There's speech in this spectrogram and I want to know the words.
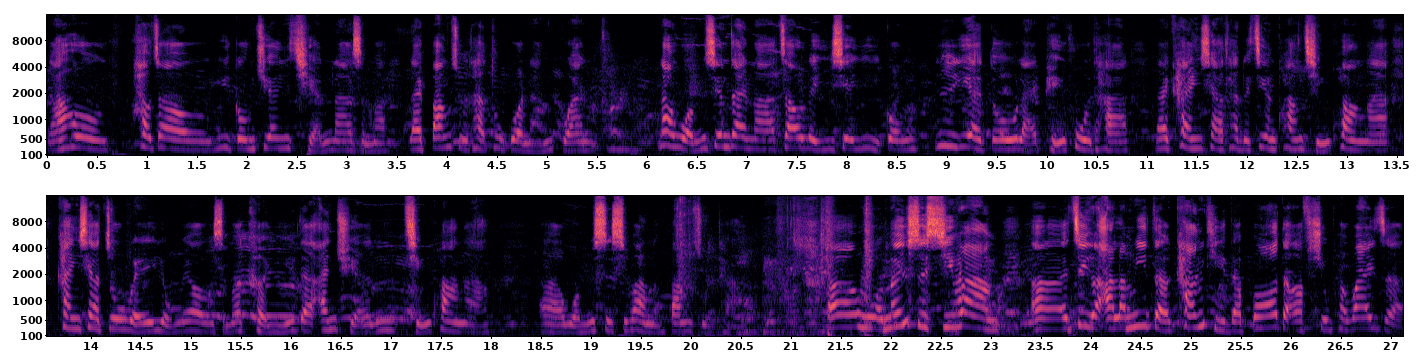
然后号召义工捐钱呐，什么来帮助他渡过难关。那我们现在呢，招了一些义工，日夜都来陪护他，来看一下他的健康情况啊，看一下周围有没有什么可疑的安全情况啊。呃，我们是希望能帮助他。呃，我们是希望，呃，这个阿拉米达 County 的 Board of Supervisor，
